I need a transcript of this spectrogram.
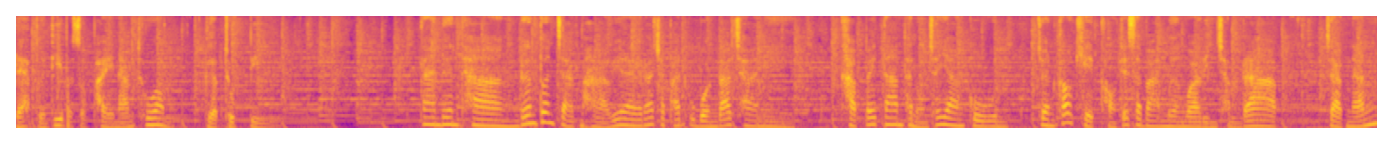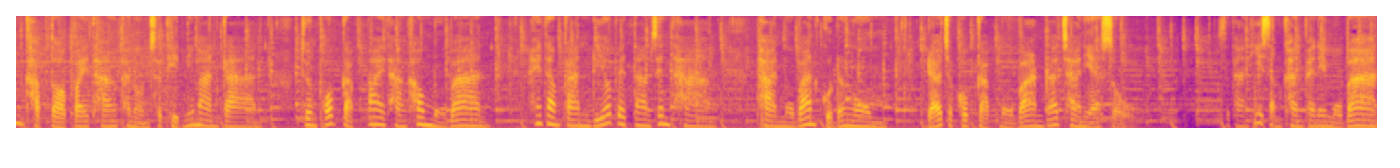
และพื้นที่ประสบภัยน้ำท่วมเกือบทุกปี การเดินทางเริ่มต้นจากมหาวิทยาลัยราชภัฏอุบลราชธานี ขับไปตามถนนชยางกูล จนเข้าเขตของเทศบาลเมืองวารินชำราบ จากนั้นขับต่อไปทางถนนสถิตนิมานการ จนพบกับป้ายทางเข้าหมู่บ้าน ให้ทำการเลี้ยวไปตามเส้นทาง ผ่านหมู่บ้านกุดระงม แล้วจะพบกับหมู่บ้านราชานีอโศกสถานที่สำคัญภายในหมู่บ้าน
